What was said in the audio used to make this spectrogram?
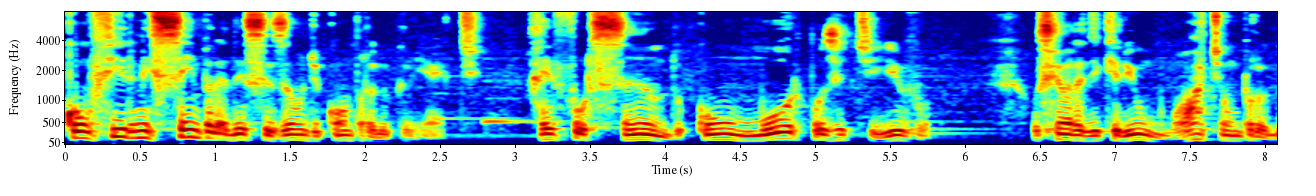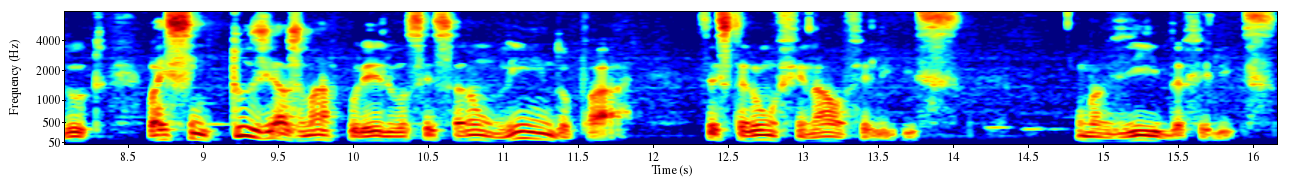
Confirme sempre a decisão de compra do cliente, reforçando com humor positivo o senhor adquiriu um ótimo produto, vai se entusiasmar por ele, vocês serão um lindo par, vocês terão um final feliz, uma vida feliz.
